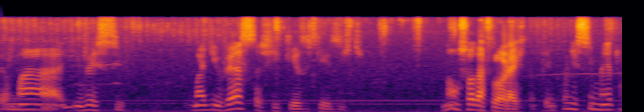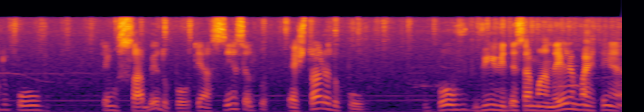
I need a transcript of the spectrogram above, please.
é uma, diversi, uma diversas riquezas que existe. Não só da floresta, tem conhecimento do povo, tem o saber do povo, tem a ciência do povo, é a história do povo. O povo vive dessa maneira, mas tem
